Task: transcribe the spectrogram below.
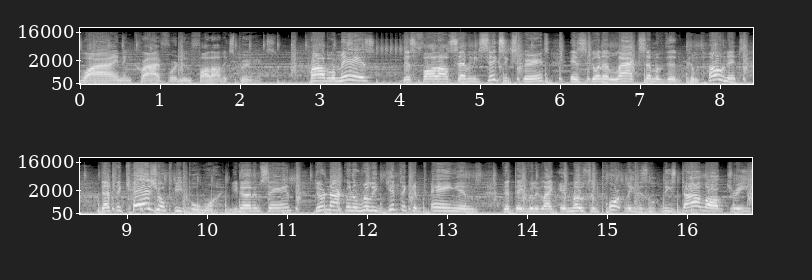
whine and cry for a new Fallout experience. Problem is, this Fallout 76 experience is going to lack some of the components that the casual people want. You know what I'm saying? They're not going to really get the companions that they really like. And most importantly, this, these dialogue trees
